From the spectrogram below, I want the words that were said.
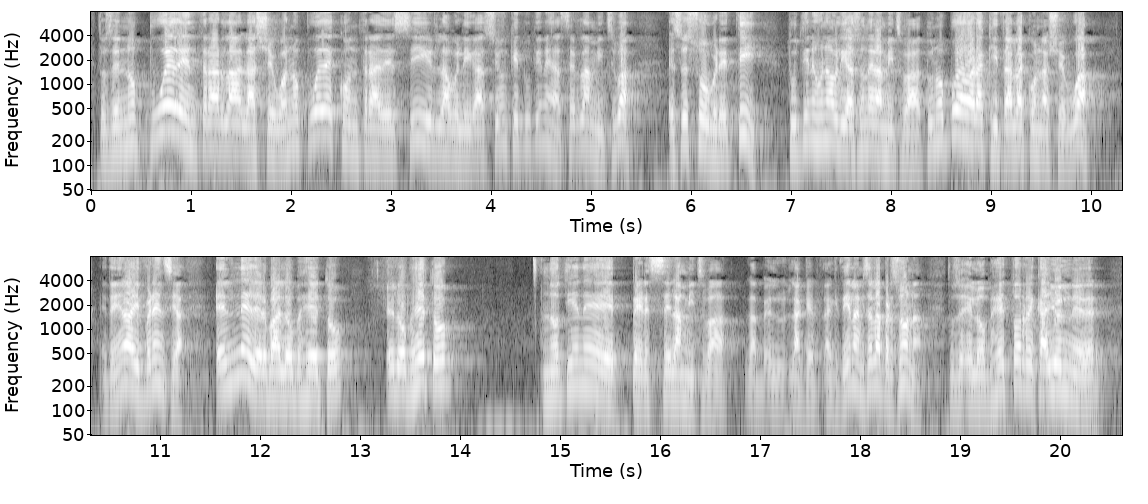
Entonces, no puede entrar la, la shewa, no puede contradecir la obligación que tú tienes de hacer la mitzvah. Eso es sobre ti. Tú tienes una obligación de la mitzvah. Tú no puedes ahora quitarla con la shewa. ¿Entendieron la diferencia? El neder va al objeto. El objeto no tiene per se la mitzvah. La, que, la que tiene la mitzvah es la persona. Entonces, el objeto recayó el neder.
